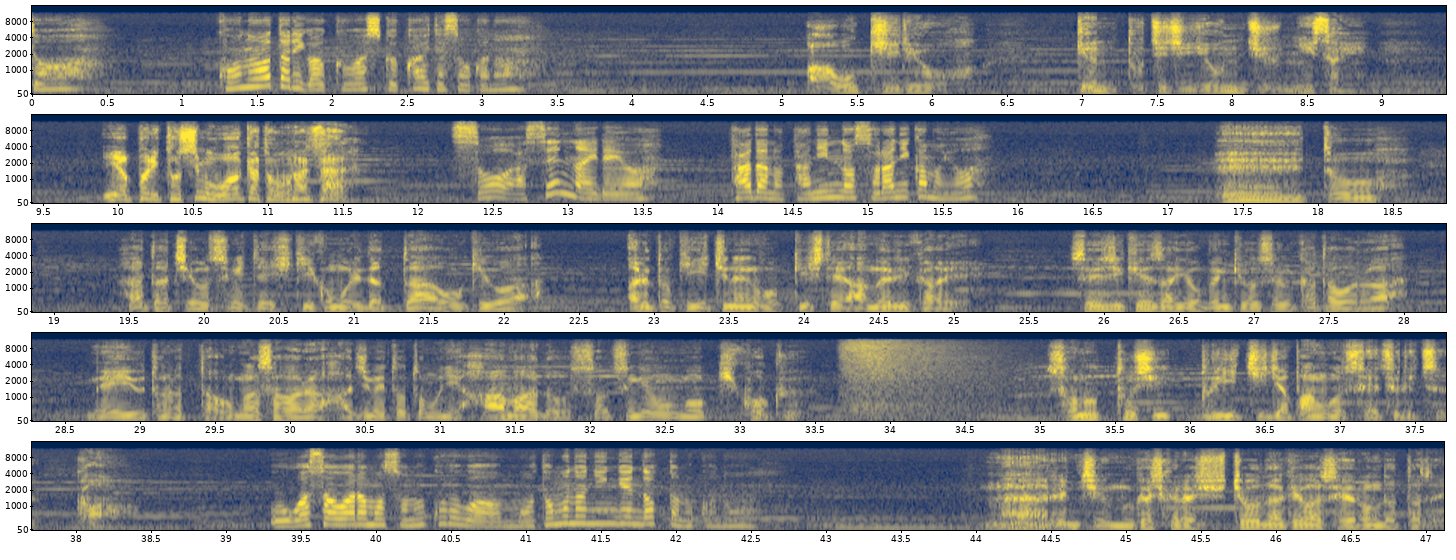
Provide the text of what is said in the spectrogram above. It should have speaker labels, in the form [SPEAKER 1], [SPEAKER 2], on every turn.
[SPEAKER 1] とこの辺りが詳しく書いてそうかな。
[SPEAKER 2] 青木亮現都知事42歳。やっぱり年も若と同じだ。
[SPEAKER 1] そう焦んないでよ。ただの他人の空にかもよ。
[SPEAKER 3] えーと二十歳を過ぎて引きこもりだった青木はある時一年発起してアメリカへ。政治経済を勉強する傍ら盟友となった小笠原はと共にハーバードを卒業後帰国。その年ブリーチジャパンを設立か。
[SPEAKER 1] 小笠原もその頃はまともな人間だったのかな？
[SPEAKER 3] まあ連中昔から主張だけは正論だったぜ。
